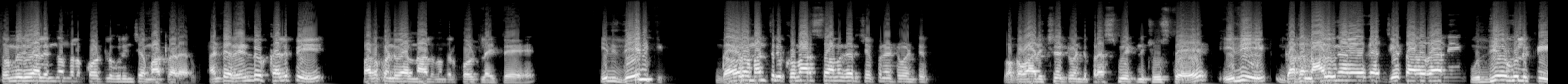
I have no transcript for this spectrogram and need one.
తొమ్మిది వేల ఎనిమిది వందల కోట్ల గురించే మాట్లాడారు. అంటే రెండు కలిపి పదకొండు వేల నాలుగు వందల కోట్లు అయితే ఇది దేనికి? గౌరవ మంత్రి కుమారస్వామి గారు చెప్పినటువంటి ఒక వారు ఇచ్చినటువంటి ప్రెస్ మీట్ని చూస్తే ఇది గత నాలుగు నెలలుగా జీతాలు రాని ఉద్యోగులకి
